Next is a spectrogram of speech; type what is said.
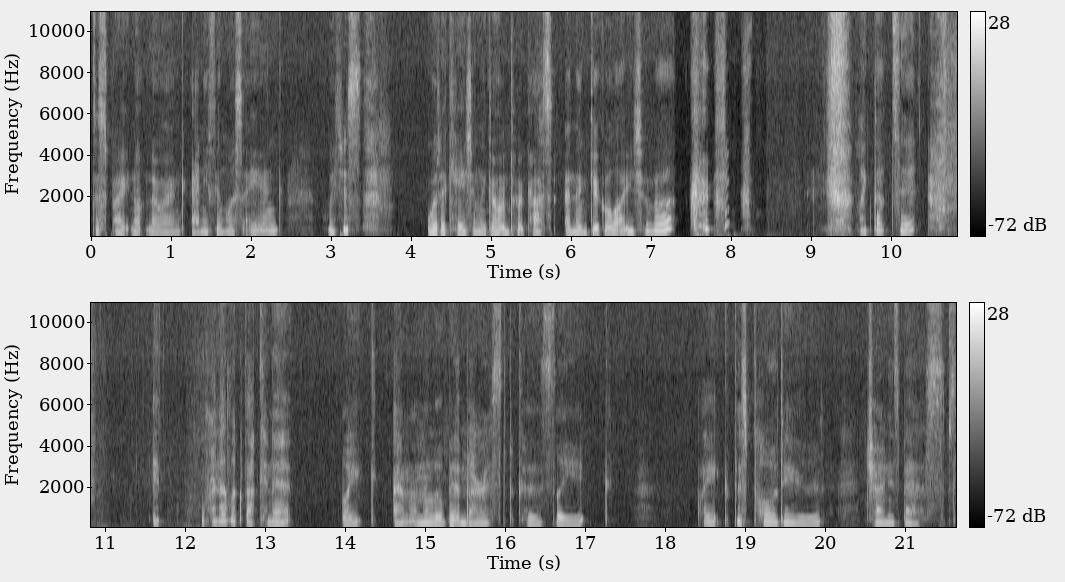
despite not knowing anything we're saying. We just would occasionally go into a cast and then giggle at each other. like that's it. It when I look back in it, like I'm I'm a little bit embarrassed because like like this poor dude trying his best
